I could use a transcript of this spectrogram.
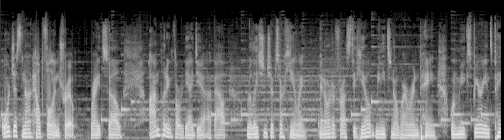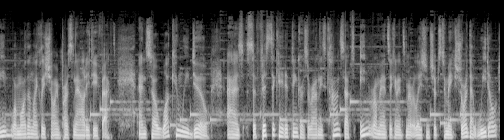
or just not helpful and true, right? So I'm putting forward the idea about relationships are healing. In order for us to heal, we need to know where we're in pain. When we experience pain, we're more than likely showing personality defect. And so, what can we do as sophisticated thinkers around these concepts in romantic and intimate relationships to make sure that we don't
